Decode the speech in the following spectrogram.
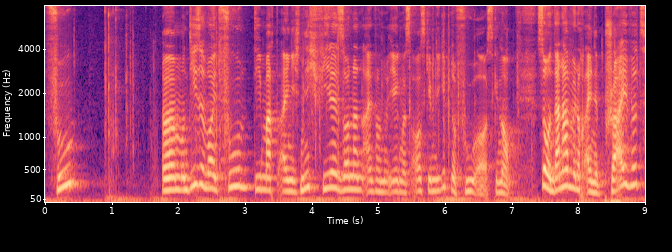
foo, ähm, und diese void foo, die macht eigentlich nicht viel, sondern einfach nur irgendwas ausgeben, die gibt nur foo aus, genau. So, und dann haben wir noch eine private,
